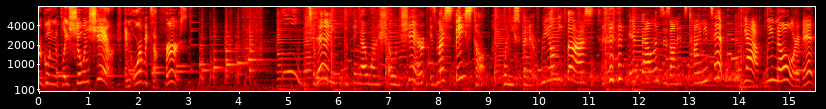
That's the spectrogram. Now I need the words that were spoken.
We're going to play show and share, and Orbit's up first. Today, the thing I want to show and share is my space top. When you spin it really fast, it balances on its tiny tip. Yeah, we know, Orbit.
